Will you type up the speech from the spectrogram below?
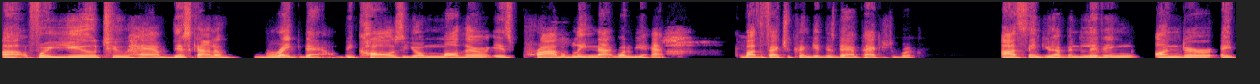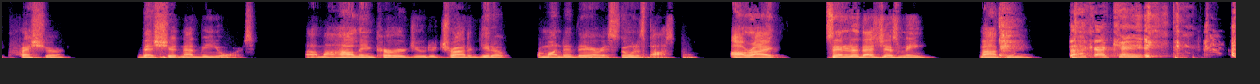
Uh, for you to have this kind of breakdown because your mother is probably not going to be happy about the fact you couldn't get this damn package to Brooklyn. I think you have been living under a pressure that should not be yours. Um, I highly encourage you to try to get up from under there as soon as possible. All right, Senator, that's just me, my opinion. Doc, I can't. I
